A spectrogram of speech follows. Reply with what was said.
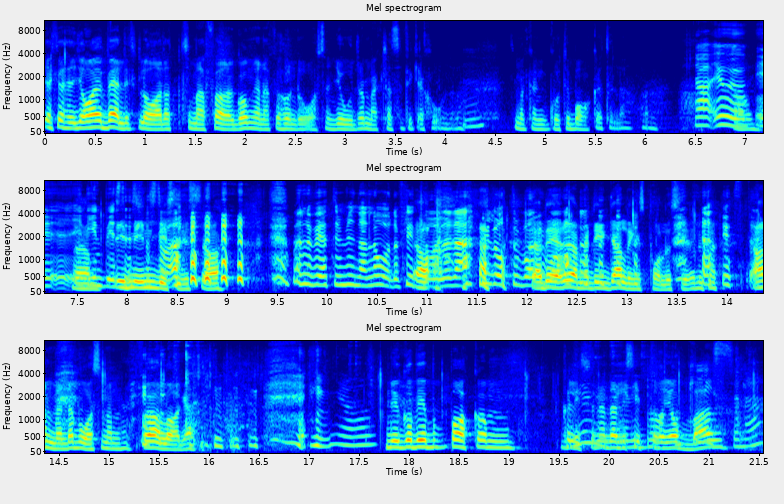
Jag, säga, jag är väldigt glad att de här föregångarna för hundra år sedan gjorde de här klassifikationerna. Mm. Så man kan gå tillbaka till det. ja, jo, jo, Ja. i, i Ja, din business I min business, ja. Du vet, i mina lådor, flyttlådor där, vi låter bara ja. Det är det där med din gallringspolicy. Du kan Just använda vår som en förlaga. Ja. Nu går vi bakom kulisserna där är vi sitter och jobbar. kulisserna.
